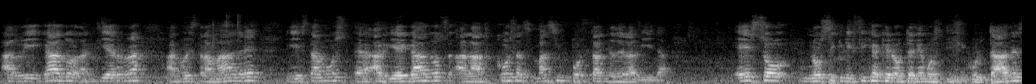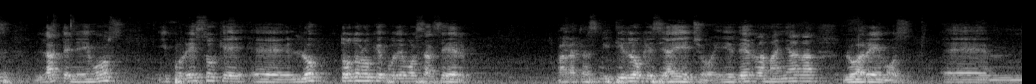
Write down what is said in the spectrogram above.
arriesgado a la tierra, a nuestra madre, y estamos eh, arriesgados a las cosas más importantes de la vida. Eso no significa que no tenemos dificultades, la tenemos, y por eso que eh, todo lo que podemos hacer para transmitir lo que se ha hecho y ver la mañana, lo haremos. Em,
